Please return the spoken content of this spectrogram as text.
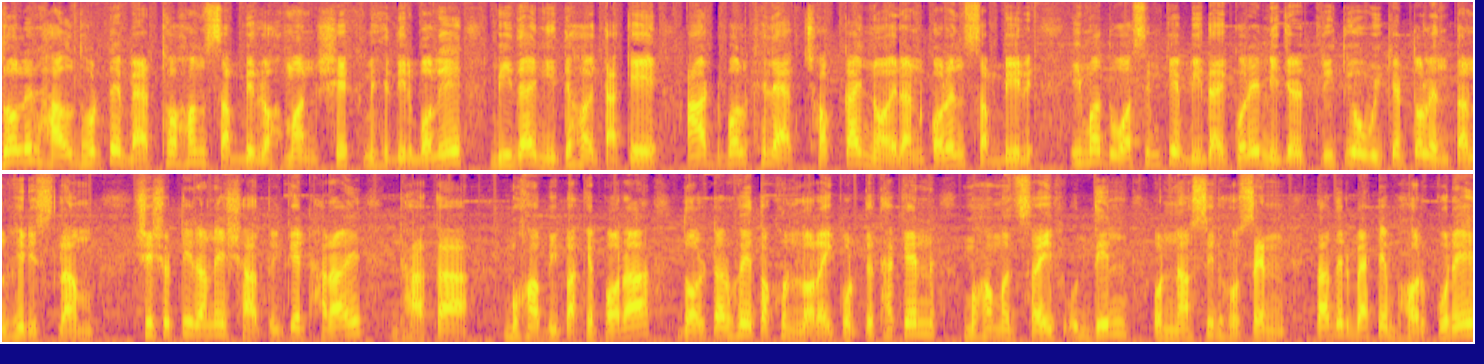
দলের হাল ধরতে ব্যর্থ হন সাব্বির রহমান। শেখ মেহেদির বলে বিদায় নিতে হয় তাকে। আট বল খেলে এক ছক্কায় নয় রান করেন সাব্বির। ইমাদ ওয়াসিমকে বিদায় করে নিজের তৃতীয় উইকেট তোলেন তানভীর ইসলাম। ছেষট্টি রানে সাত উইকেট হারায় ঢাকা। মহাবিপাকে পড়া দলটার হয়ে তখন লড়াই করতে থাকেন মোহাম্মদ সাইফ উদ্দিন ও নাসির হোসেন। তাদের ব্যাটে ভর করে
